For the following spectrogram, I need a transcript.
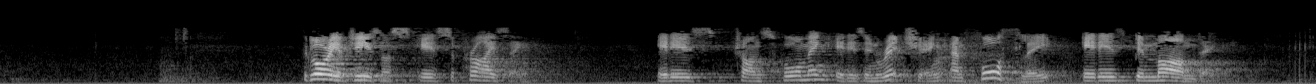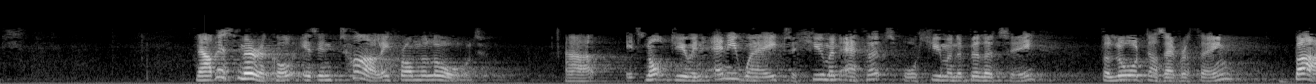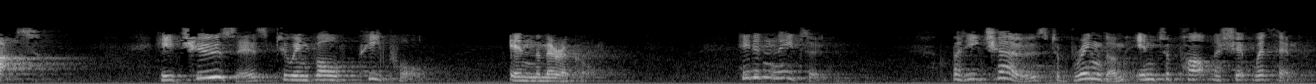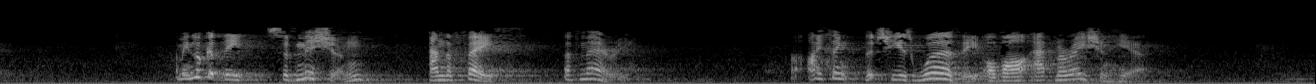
The glory of Jesus is surprising. It is transforming, it is enriching, and fourthly, it is demanding. Now, this miracle is entirely from the Lord. Uh, it's not due in any way to human effort or human ability. The Lord does everything, but He chooses to involve people in the miracle. He didn't need to, but He chose to bring them into partnership with Him. I mean, look at the submission and the faith of Mary. I think that she is worthy of our admiration here.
